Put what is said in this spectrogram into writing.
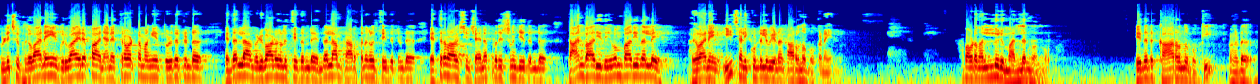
വിളിച്ചു ഭഗവാനെ ഗുരുവായൂരപ്പ ഞാൻ എത്ര വട്ടം അങ്ങനെ തൊഴുതിട്ടുണ്ട്? എന്തെല്ലാം വഴിപാടുകൾ ചെയ്തിട്ടുണ്ട്? എന്തെല്ലാം പ്രാർത്ഥനകൾ ചെയ്തിട്ടുണ്ട്? എത്ര പ്രാവശ്യം ശയനപ്രദക്ഷിണം ചെയ്തിട്ടുണ്ട്? താൻ പാതി ദൈവം പാതി എന്നല്ലേ? ഭഗവാനെ ഈ ചളിക്കുണ്ടിൽ വീണ കാറൊന്ന് പൊക്കണേ. അപ്പൊ അവിടെ നല്ലൊരു മല്ലൻ വന്നു. എന്നിട്ട് കാറൊന്ന് പൊക്കി അങ്ങോട്ട്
